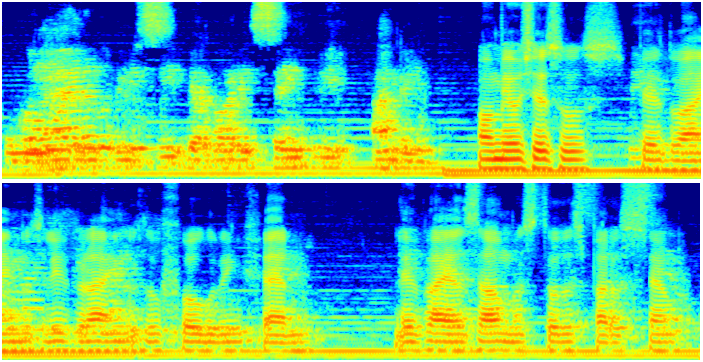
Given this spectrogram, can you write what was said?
Como era no princípio, agora e sempre. Amém. Ó meu Jesus, perdoai-nos, livrai-nos do fogo do inferno, levai as almas todas para o céu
